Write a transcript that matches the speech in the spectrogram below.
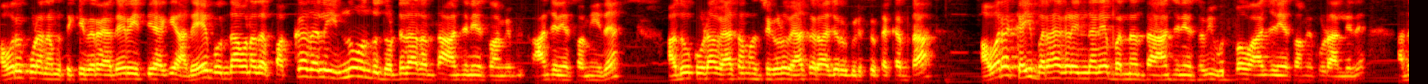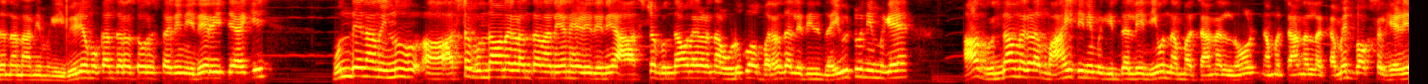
ಅವರು ಕೂಡ ನಮ್ಗೆ ಸಿಕ್ಕಿದ್ದಾರೆ. ಅದೇ ರೀತಿಯಾಗಿ ಅದೇ ಬೃಂದಾವನದ ಪಕ್ಕದಲ್ಲಿ ಇನ್ನೂ ಒಂದು ದೊಡ್ಡದಾದಂತಹ ಆಂಜನೇಯ ಸ್ವಾಮಿ ಆಂಜನೇಯ ಸ್ವಾಮಿ ಇದೆ. ಅದು ಕೂಡ ವ್ಯಾಸ ವ್ಯಾಸರಾಜರು ಬಿಡಿಸಿರ್ತಕ್ಕಂತ ಅವರ ಕೈ ಬರಹಗಳಿಂದನೇ ಬಂದಂತ ಆಂಜನೇಯ ಸ್ವಾಮಿ, ಉದ್ಭವ ಆಂಜನೇಯ ಸ್ವಾಮಿ ಕೂಡ ಅಲ್ಲಿದೆ. ಅದನ್ನ ನಾನು ನಿಮಗೆ ಈ ವಿಡಿಯೋ ಮುಖಾಂತರ ತೋರಿಸ್ತಾ ಇದ್ದೀನಿ. ಇದೇ ರೀತಿಯಾಗಿ ಮುಂದೆ ನಾನು ಇನ್ನೂ ಅಷ್ಟ ಬೃಂದಾವನಗಳಂತ ನಾನು ಏನ್ ಹೇಳಿದ್ದೀನಿ, ಆ ಅಷ್ಟ ಬೃಂದಾವನಗಳನ್ನ ಹುಡುಕುವ ಬರದಲ್ಲಿದ್ದೀನಿ ದಯವಿಟ್ಟು ನಿಮಗೆ ಆ ಬೃಂದಾವನಗಳ ಮಾಹಿತಿ ನಿಮಗೆ ಇದ್ದಲ್ಲಿ ನೀವು ನಮ್ಮ ಚಾನಲ್ ನೋಡಿ, ನಮ್ಮ ಚಾನಲ್ನ ಕಮೆಂಟ್ ಬಾಕ್ಸ್ ಅಲ್ಲಿ ಹೇಳಿ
